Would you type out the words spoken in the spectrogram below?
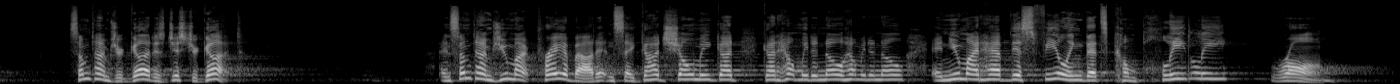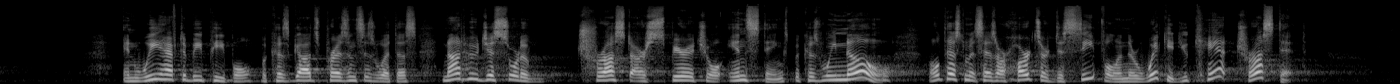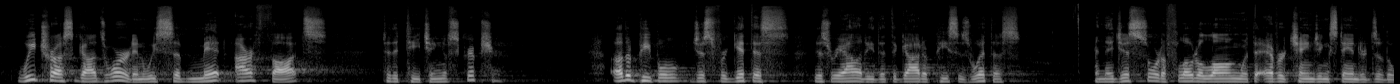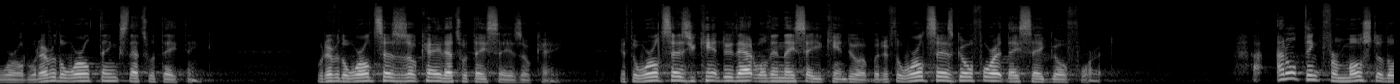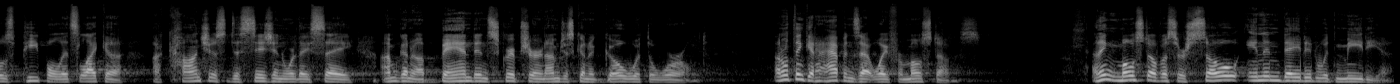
Sometimes your gut is just your gut. And sometimes you might pray about it and say, God, show me, God, God, help me to know, help me to know. And you might have this feeling that's completely wrong. And we have to be people, because God's presence is with us, not who just sort of trust our spiritual instincts because we know. The Old Testament says our hearts are deceitful and they're wicked. You can't trust it. We trust God's word and we submit our thoughts to the teaching of Scripture. Other people just forget this, this reality that the God of peace is with us and they just sort of float along with the ever changing standards of the world. Whatever the world thinks, that's what they think. Whatever the world says is okay, that's what they say is okay. If the world says you can't do that, well, then they say you can't do it. But if the world says go for it, they say go for it. I don't think for most of those people it's like a, a conscious decision where they say, I'm going to abandon Scripture and I'm just going to go with the world. I don't think it happens that way for most of us. I think most of us are so inundated with media.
